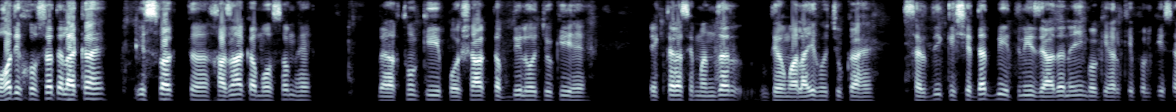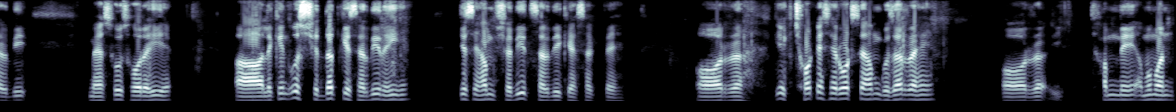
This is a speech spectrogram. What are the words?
बहुत ही खूबसूरत इलाका है। इस वक्त ख़ज़ा का मौसम है। दरख्तों की पोशाक तब्दील हो चुकी है। एक तरह से मंज़र देवमलाई हो चुका है। सर्दी की शिद्दत भी इतनी ज़्यादा नहीं क्योंकि हल्की फुल्की सर्दी महसूस हो रही है। आ, लेकिन उस शिद्दत की सर्दी नहीं है जिसे हम शदीद सर्दी कह सकते हैं। और एक छोटे से रोड से हम गुज़र रहे हैं और हमने अमूमन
